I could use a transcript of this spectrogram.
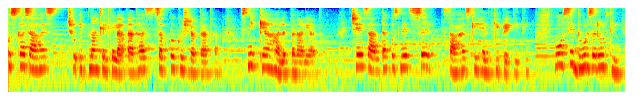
उसका साहस जो इतना खिलखिलाता था, सबको खुश रखता था। उसने क्या हालत बना लिया था? छः साल तक उसने सिर्फ़ साहस की हेल्थ की प्रे की थी। वो उससे दूर ज़रूर थी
